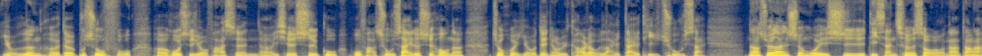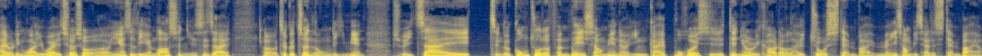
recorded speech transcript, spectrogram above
有任何的不舒服，呃，或是有发生呃一些事故无法出赛的时候呢，就会由 Daniel r i c a r d o 来代替出赛。那虽然身为是第三车手，那当然还有另外一位车手，呃，应该是 Liam Lawson 也是在呃这个阵容里面，所以在整个工作的分配上面呢，应该不会是 Daniel Ricardo 来做 standby 每一场比赛的 standby 哦。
